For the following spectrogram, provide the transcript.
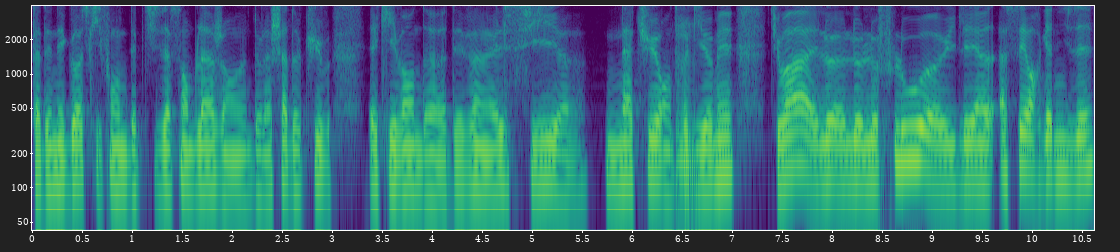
t'as des négoces qui font des petits assemblages en- de l'achat de cuves et qui vendent euh, des vins LC euh, nature entre Mm. guillemets. Tu vois, et le, le- le flou, euh, il est assez organisé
